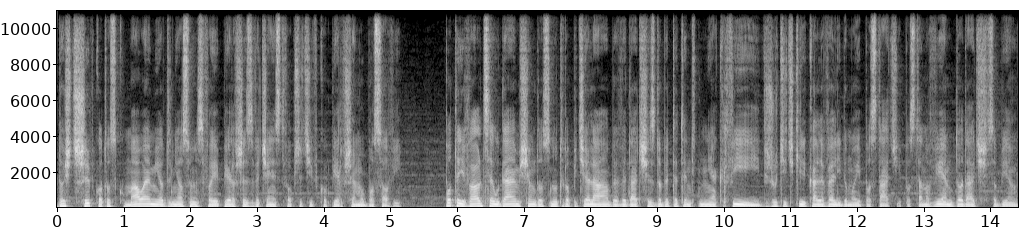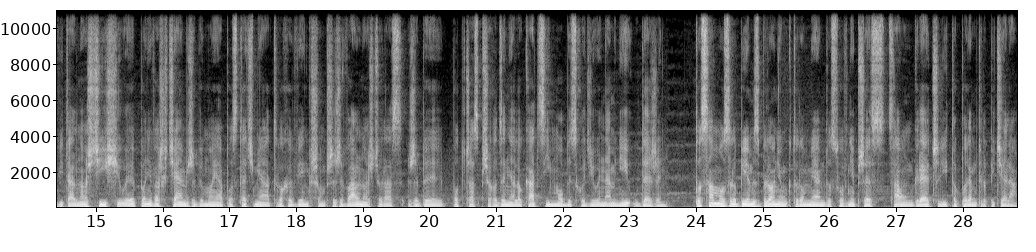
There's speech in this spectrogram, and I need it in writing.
Dość szybko to skumałem i odniosłem swoje pierwsze zwycięstwo przeciwko pierwszemu bossowi. Po tej walce udałem się do snu tropiciela, by wydać zdobyte tętnienia krwi i wrzucić kilka leveli do mojej postaci. Postanowiłem dodać sobie witalności i siły, ponieważ chciałem, żeby moja postać miała trochę większą przeżywalność oraz żeby podczas przechodzenia lokacji moby schodziły na mniej uderzeń. To samo zrobiłem z bronią, którą miałem dosłownie przez całą grę, czyli toporem tropiciela.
